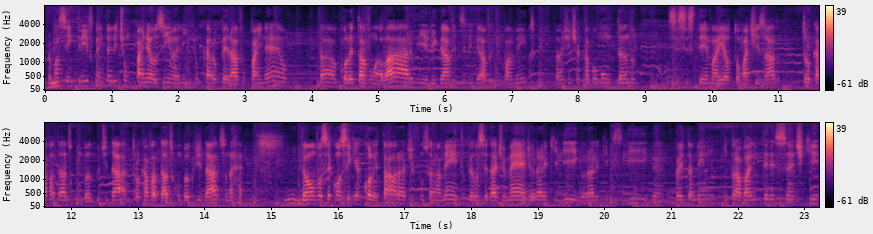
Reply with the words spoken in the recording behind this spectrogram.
Era uma centrífuga, então ele tinha um painelzinho ali que um cara operava o painel, tal, coletava um alarme, ligava e desligava o equipamento. Então a gente acabou montando esse sistema aí automatizado trocava dados com banco de dados, trocava dados com banco de dados, né? Então você conseguia coletar horário de funcionamento, velocidade média, horário que liga, horário que desliga. Foi também um, um trabalho interessante que,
